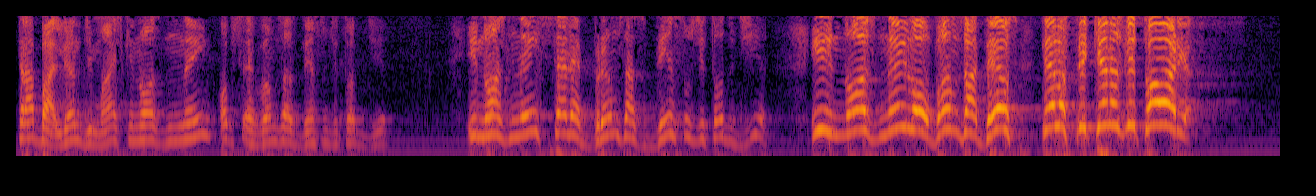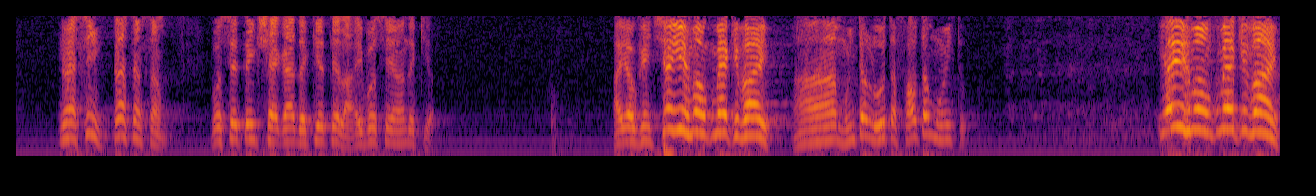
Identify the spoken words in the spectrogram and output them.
trabalhando demais que nós nem observamos as bênçãos de todo dia. E nós nem celebramos as bênçãos de todo dia. E nós nem louvamos a Deus pelas pequenas vitórias. Não é assim? Presta atenção. Você tem que chegar daqui até lá. E você anda aqui, ó. Aí alguém disse: E aí, irmão, como é que vai? Ah, muita luta, falta muito. E aí, irmão, como é que vai?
